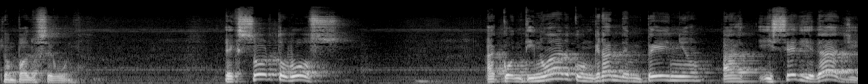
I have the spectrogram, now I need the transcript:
João Paulo II: Exorto vos, a continuar con grande empeño a, e seriedade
